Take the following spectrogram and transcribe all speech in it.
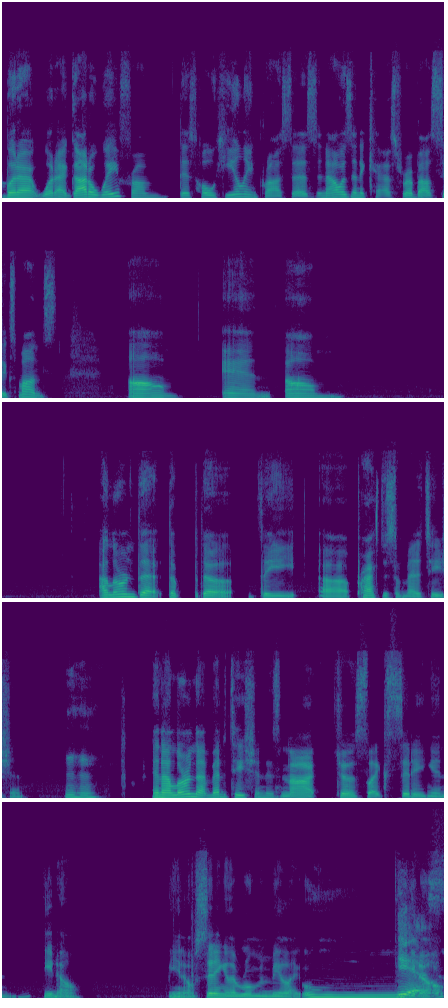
but I, what I got away from this whole healing process, and I was in a cast for about six months, um, and um, I learned that the the the uh, practice of meditation, mm-hmm. and I learned that meditation is not just like sitting and you know, you know, sitting in the room and be like, ooh, yes. you know.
